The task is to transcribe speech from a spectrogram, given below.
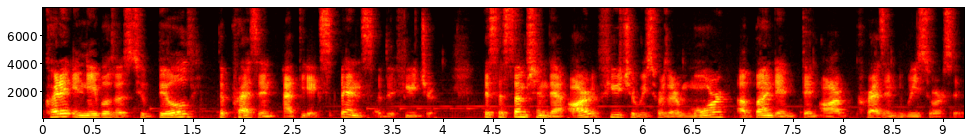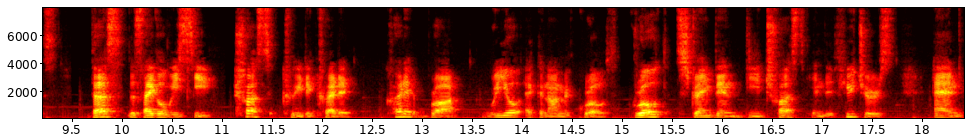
Credit enables us to build the present at the expense of the future. This assumption that our future resources are more abundant than our present resources. Thus, the cycle we see Trust created credit. Credit brought real economic growth. Growth strengthened the trust in the futures, and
